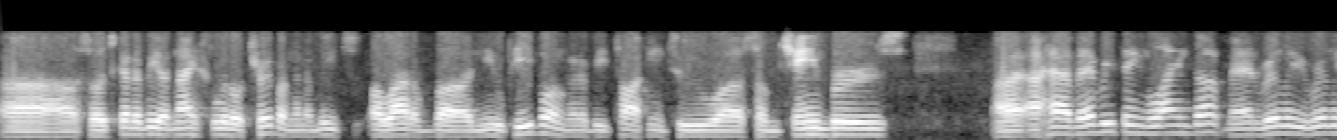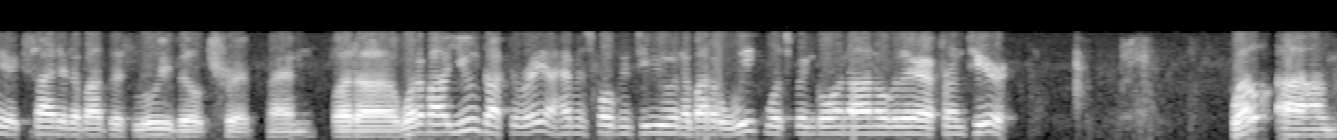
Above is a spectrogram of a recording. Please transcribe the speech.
Uh, so it's going to be a nice little trip. I'm going to meet a lot of uh, new people. I'm going to be talking to uh, some chambers. I, I have everything lined up, man. Really, really excited about this Louisville trip, man. But uh, what about you, Dr. Ray? I haven't spoken to you in about a week. What's been going on over there at Frontier? Well, um,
